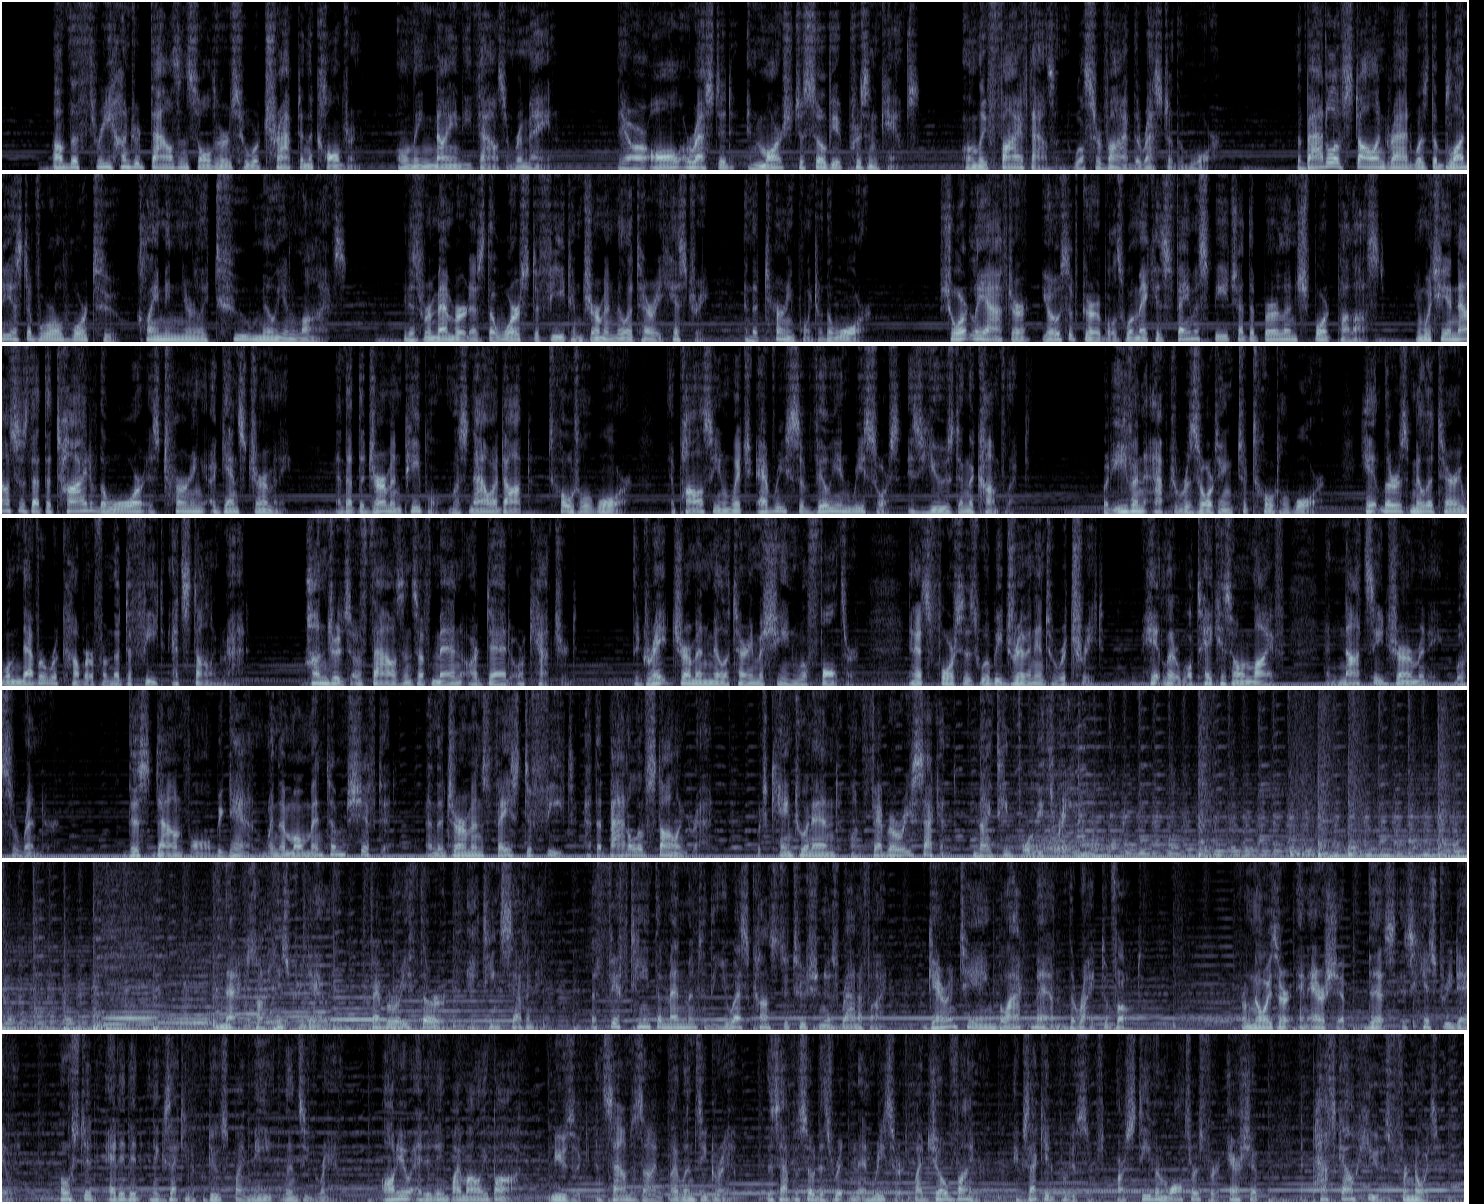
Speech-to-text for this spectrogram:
Of the 300,000 soldiers who were trapped in the cauldron, only 90,000 remain. They are all arrested and marched to Soviet prison camps. Only 5,000 will survive the rest of the war. The Battle of Stalingrad was the bloodiest of World War II, claiming nearly 2 million lives. It is remembered as the worst defeat in German military history and the turning point of the war. Shortly after, Joseph Goebbels will make his famous speech at the Berlin Sportpalast, in which he announces that the tide of the war is turning against Germany, and that the German people must now adopt total war, a policy in which every civilian resource is used in the conflict. But even after resorting to total war, Hitler's military will never recover from the defeat at Stalingrad. Hundreds of thousands of men are dead or captured. The great German military machine will falter and its forces will be driven into retreat. Hitler will take his own life, and Nazi Germany will surrender. This downfall began when the momentum shifted and the Germans faced defeat at the Battle of Stalingrad, which came to an end on February 2, 1943. Next on History Daily, February 3, 1870, the 15th Amendment to the U.S. Constitution is ratified guaranteeing black men the right to vote. From Noiser and Airship, this is History Daily, hosted, edited, and executive produced by me, Lindsey Graham. Audio editing by Molly Bach. Music and sound design by Lindsey Graham. This episode is written and researched by Joe Viner. Executive producers are Stephen Walters for Airship and Pascal Hughes for Noiser.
